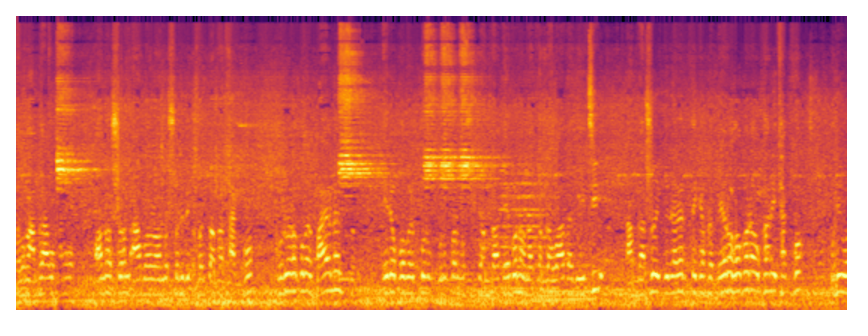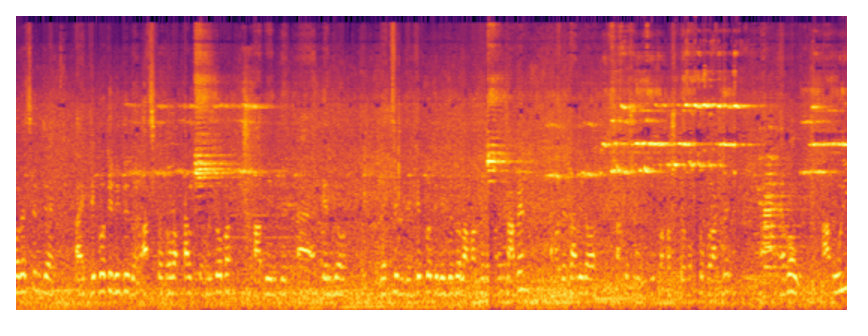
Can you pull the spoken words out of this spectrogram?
এবং আমরা ওখানে অনশন আমার অনশনের হয়তো আমরা থাকব। কোনো রকমের ভায়োলেন্স এরকমের কোনো কোনো কর্মসূচি আমরা দেবো না, ওনাকে আমরা ওয়াদা দিয়েছি। আমরা শহীদ মিনারের থেকে আমরা বেরো হব না, ওখানেই থাকব। উনি বলেছেন যে, একটি প্রতিনিধি দল, আজকে অথবা কালকে হয়তো বা বিএনপি কেন্দ্রীয় নেতৃবৃন্দ একটি প্রতিনিধি দল আমাদের ওখানে যাবেন। আমাদের দাবি দেওয়ার সাথে প্রকাশ করে বক্তব্য রাখবেন। এবং উনি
